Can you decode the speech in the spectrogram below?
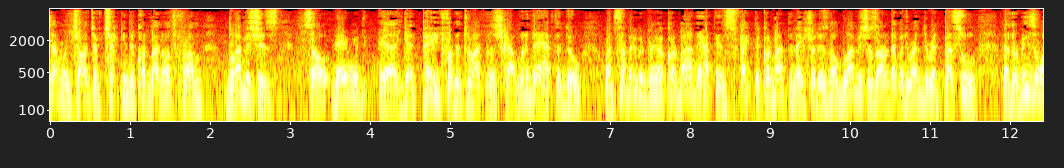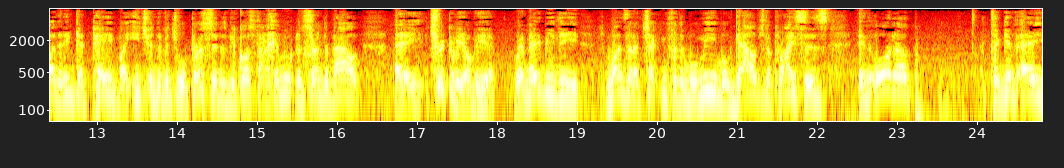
that were in charge of checking the korbanot from blemishes. So they would uh, get paid from the trumat alishka. What did they have to do? When somebody would bring a korban, they had to inspect the korban to make sure there's no blemishes on it that would render it pasul. Now the reason why they didn't get paid by each individual person is because the hachamim were concerned about a trickery over here, where maybe the ones that are checking for the mumim will gouge the prices in order to give a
